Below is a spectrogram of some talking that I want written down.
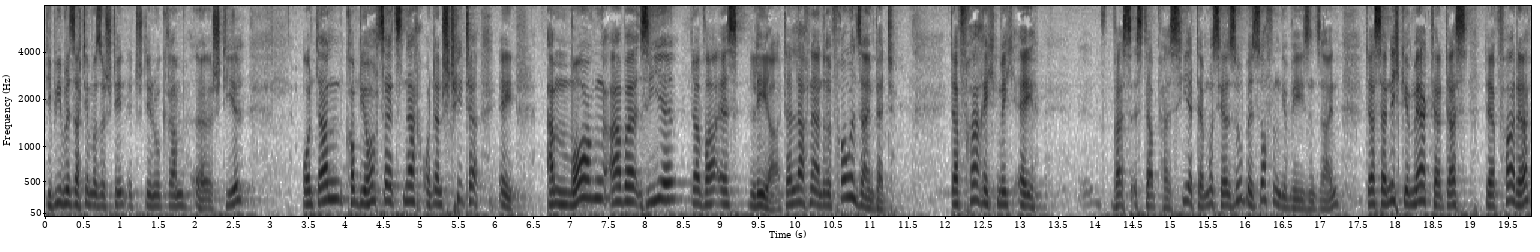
Die Bibel sagt ja immer so Stenogramm-Stil. Äh, und dann kommt die Hochzeitsnacht und dann steht da, ey, am Morgen aber siehe, da war es Lea. Da lag eine andere Frau in seinem Bett. Da frage ich mich, ey, was ist da passiert? Der muss ja so besoffen gewesen sein, dass er nicht gemerkt hat, dass der Vater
